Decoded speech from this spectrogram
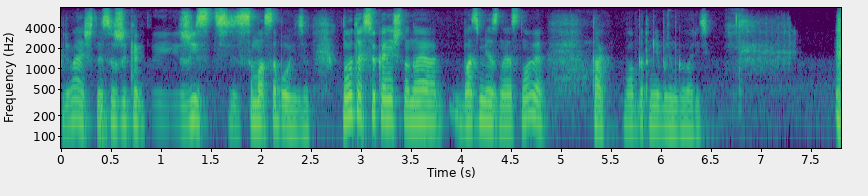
Понимаешь, то есть уже как бы жизнь сама собой идет. Но это все, конечно, на возмездной основе. Так, мы об этом не будем говорить.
